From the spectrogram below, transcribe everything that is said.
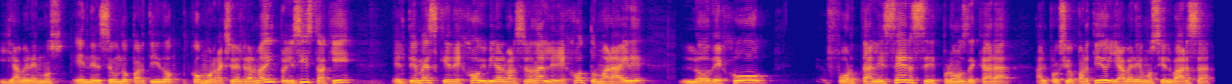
y ya veremos en el segundo partido cómo reacciona el Real Madrid. Pero insisto, aquí el tema es que dejó vivir al Barcelona, le dejó tomar aire, lo dejó fortalecerse, por de cara al próximo partido. Ya veremos si el Barça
